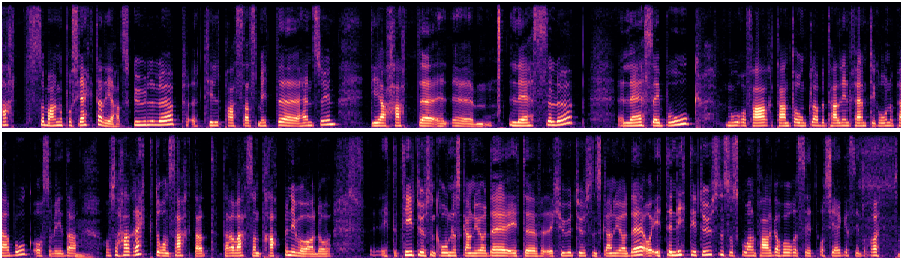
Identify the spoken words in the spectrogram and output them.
hatt så mange prosjekter. De har hatt skoleløp tilpassa smittehensyn. De har hatt eh, eh, leseløp. Lese ei bok. Mor og far, tante og onkler betaler inn 50 kroner per bok osv. Og, mm. og så har rektoren sagt at det har vært sånn trappenivåer. da Etter 10 000 kroner skal han gjøre det, etter 20 000 skal han gjøre det. Og etter 90 000 så skulle han farge håret sitt og skjegget sitt rødt.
